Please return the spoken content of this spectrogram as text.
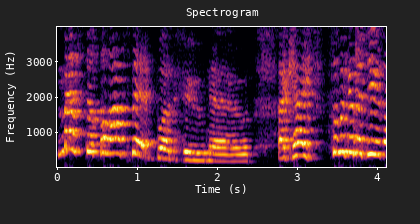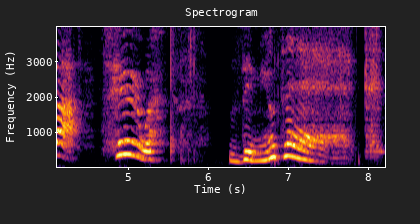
Messed up the last bit, but who knows? Okay, so we're gonna do that to the music.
